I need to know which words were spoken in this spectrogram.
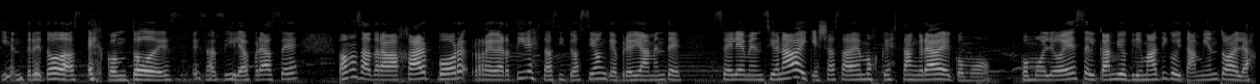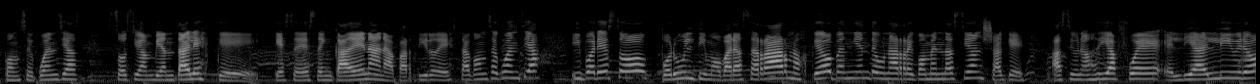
y entre todas, es con todes, es así la frase, vamos a trabajar por revertir esta situación que previamente se le mencionaba y que ya sabemos que es tan grave como, como lo es el cambio climático y también todas las consecuencias socioambientales que, que se desencadenan a partir de esta consecuencia. Y por eso, por último, para cerrar, nos quedó pendiente una recomendación, ya que hace unos días fue el Día del Libro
